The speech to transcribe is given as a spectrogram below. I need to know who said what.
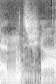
Speaker 1: and shy.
